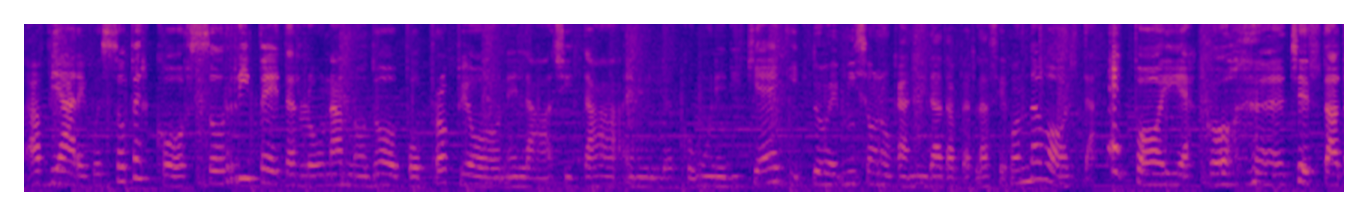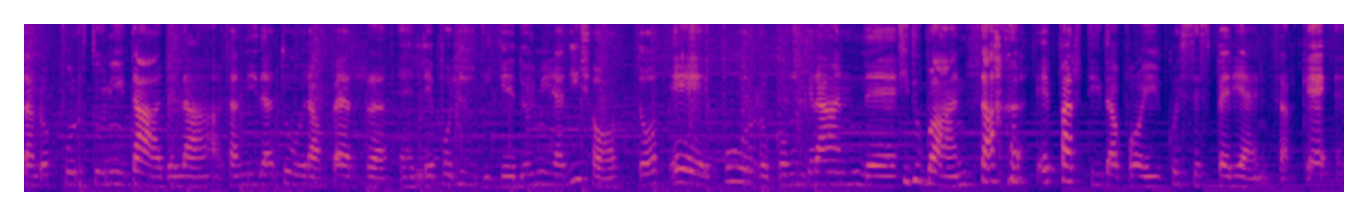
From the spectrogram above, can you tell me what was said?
avviare questo percorso, ripeterlo un anno dopo proprio nella città e nel comune di Chieti dove mi sono candidata per la seconda volta. E poi ecco c'è stata l'opportunità della candidatura per eh, le politiche 2018 e pur con grande titubanza è partita poi questa esperienza che eh,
